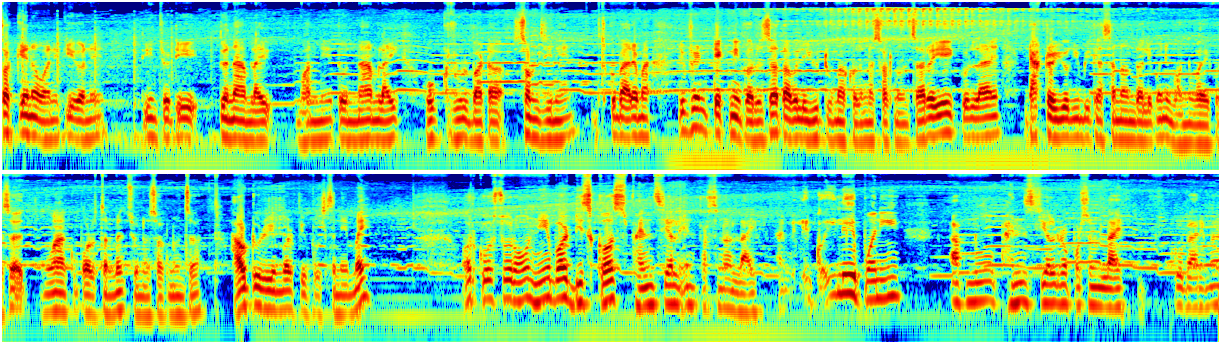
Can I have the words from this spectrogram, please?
सकिएन भने के गर्ने? तिनचोटि त्यो नामलाई भन्ने त्यो नामलाई हुक रुलबाट सम्झिने। त्यसको बारेमा डिफ्रेन्ट टेक्निकहरू छ तपाईँले युट्युबमा खोज्न सक्नुहुन्छ र यही कुरालाई डाक्टर योगी विकासानन्दले पनि भन्नुभएको छ। उहाँको प्रवचन पनि सुन्न सक्नुहुन्छ। How to remember people's name है? अर्को सोह्रौँ never discuss financial and personal life हामीले कहिले पनि आफ्नो फाइनेन्सियल र पर्सनल लाइफको बारेमा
